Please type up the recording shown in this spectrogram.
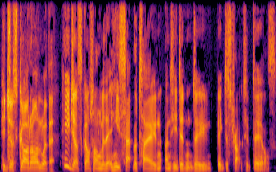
He just got on with it. He just got on with it. He set the tone and he didn't do big destructive deals.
